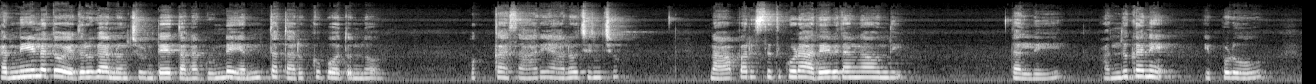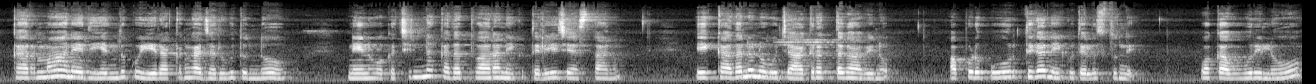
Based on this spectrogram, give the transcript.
కన్నీళ్ళతో ఎదురుగా నుంచుంటే తన గుండె ఎంత తరుక్కుపోతుందో. ఒక్కసారి ఆలోచించు. నా పరిస్థితి కూడా అదే విధంగా ఉంది. తల్లి అందుకనే ఇప్పుడు కర్మ అనేది ఎందుకు ఈ రకంగా జరుగుతుందో నేను ఒక చిన్న కథ ద్వారా నీకు తెలియజేస్తాను. ఈ కథను నువ్వు జాగ్రత్తగా విను. అప్పుడు పూర్తిగా నీకు తెలుస్తుంది. ఒక ఊరిలో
